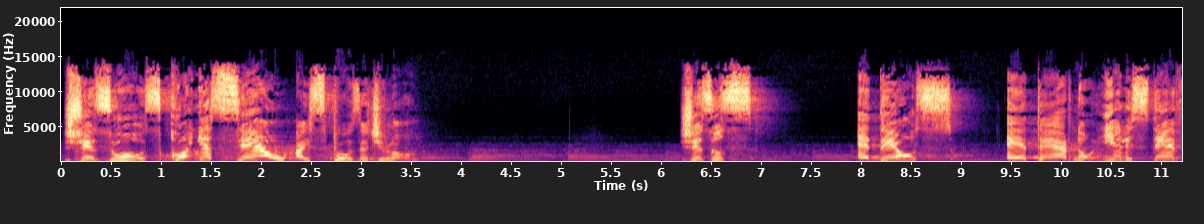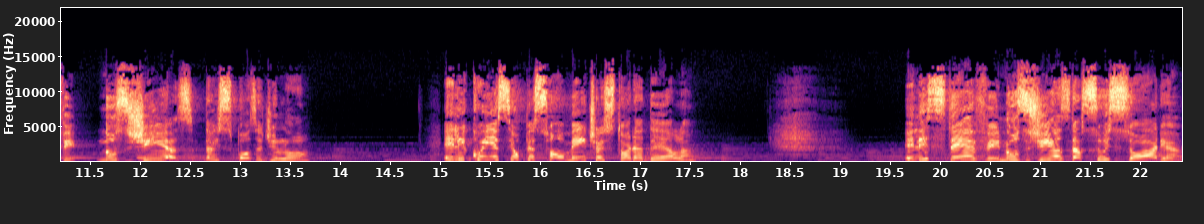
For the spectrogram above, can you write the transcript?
Jesus conheceu a esposa de Ló. Jesus é Deus, é eterno e ele esteve nos dias da esposa de Ló. Ele conheceu pessoalmente a história dela. Ele esteve nos dias da sua história.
